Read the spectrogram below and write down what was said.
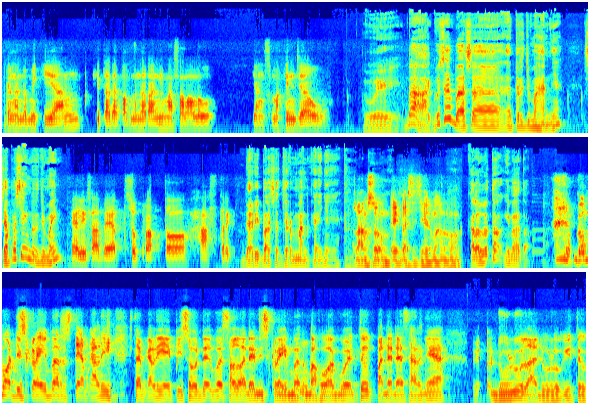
Dengan demikian, kita dapat menerangi masa lalu yang semakin jauh. Wih, bagus ya bahasa terjemahannya. Siapa sih yang terjemahin? Elizabeth Suprapto Hastrik. Dari bahasa Jerman kayaknya ya? Langsung dari bahasa Jerman. Kalau lu tau gimana tau? gue mau disclaimer setiap kali setiap kali episode gue selalu ada disclaimer hmm. bahwa gue itu pada dasarnya dulu lah dulu gitu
